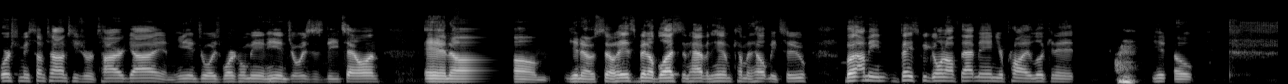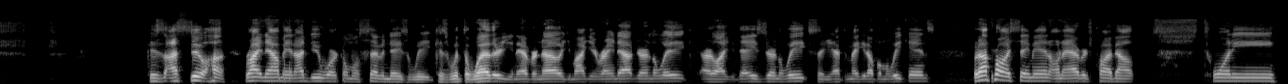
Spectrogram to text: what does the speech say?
works with me sometimes. He's a retired guy and he enjoys working with me and he enjoys his detailing. And uh, um, you know, so it's been a blessing having him come and help me too. But I mean, basically going off that man, you're probably looking at, you know, because I still right now, man, I do work almost seven days a week. Because with the weather, you never know, you might get rained out during the week or like days during the week, so you have to make it up on the weekends. But I'd probably say, man, on average, probably about twenty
